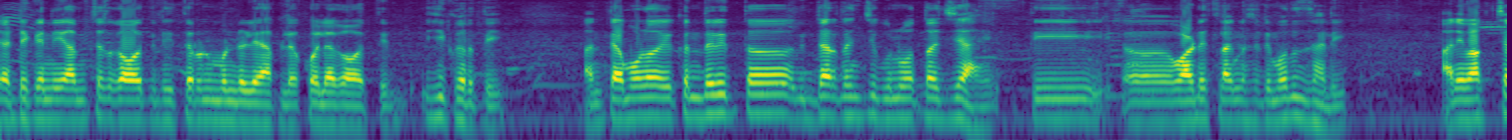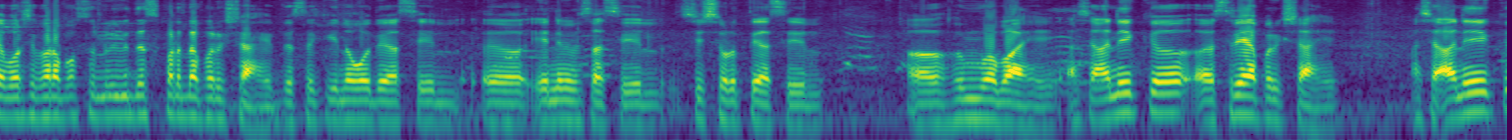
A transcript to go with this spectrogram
या ठिकाणी आमच्याच गावातील ही तरुण मंडळी आपल्या कोल्या गावातील ही करते. आणि त्यामुळं एकंदरीत विद्यार्थ्यांची गुणवत्ता जी आहे ती वाढीस लागण्यासाठी मदत झाली. आणि मागच्या वर्षभरापासून विविध स्पर्धा परीक्षा आहेत जसं की नवोदय असेल एन एम एस असेल शिष्यवृत्ती असेल हुमबाबा आहे अशा अनेक स्त्रिया श्रेया परीक्षा आहे. अशा अनेक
